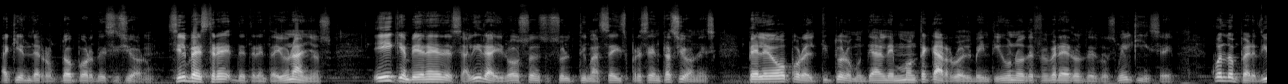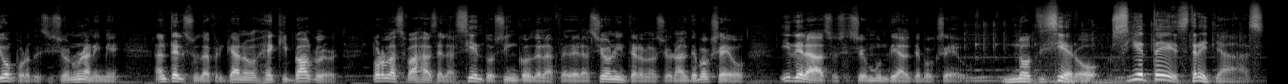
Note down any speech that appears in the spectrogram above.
a quien derrotó por decisión. Silvestre, de 31 años, y quien viene de salir airoso en sus últimas seis presentaciones, peleó por el título mundial en Monte Carlo el 21 de febrero de 2015, cuando perdió por decisión unánime ante el sudafricano Hecky Bugler por las bajas de la 105 de la Federación Internacional de Boxeo y de la Asociación Mundial de Boxeo. Noticiero 7 Estrellas.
